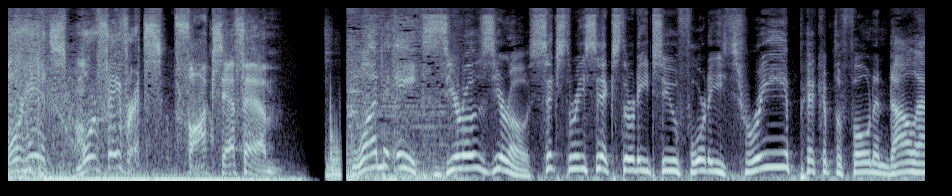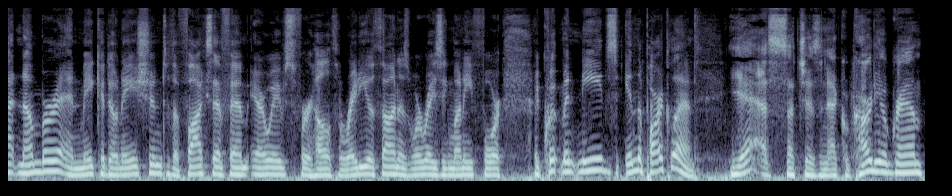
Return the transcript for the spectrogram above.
More hits, more favorites. Fox FM. 1 800 636 3243. Pick up the phone and dial that number and make a donation to the Fox FM Airwaves for Health Radiothon as we're raising money for equipment needs in the parkland. Yes, such as an echocardiogram,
